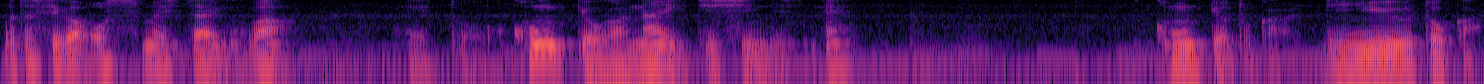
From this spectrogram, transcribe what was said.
私がおすすめしたいのはえーと、根拠がない自信ですね根拠とか理由とか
